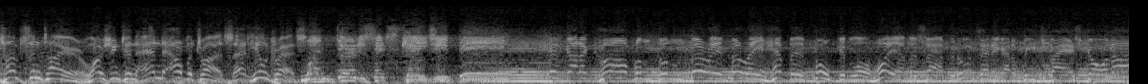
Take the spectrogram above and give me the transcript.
Thompson Tire, Washington and Albatross at Hillcrest. 136 KGB. We've got a call from some very, very heavy folk in La Jolla this afternoon saying they got a beach bash going on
